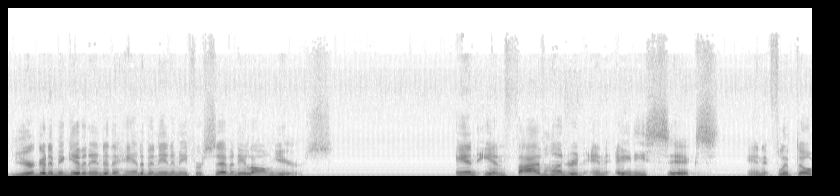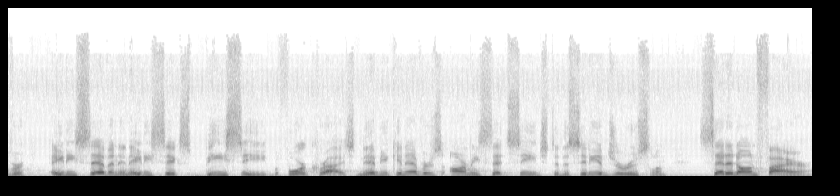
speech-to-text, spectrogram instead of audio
You're going to be given into the hand of an enemy for 70 long years. And in 586, and it flipped over 87 and 86 BC, before Christ, Nebuchadnezzar's army set siege to the city of Jerusalem, set it on fire,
